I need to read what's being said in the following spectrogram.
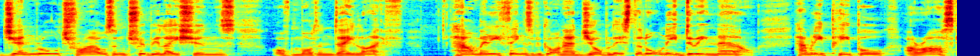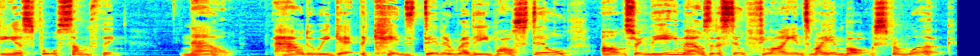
general trials and tribulations of modern day life. How many things have we got on our job list that all need doing now? How many people are asking us for something now? How do we get the kids' dinner ready while still answering the emails that are still flying into my inbox from work?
